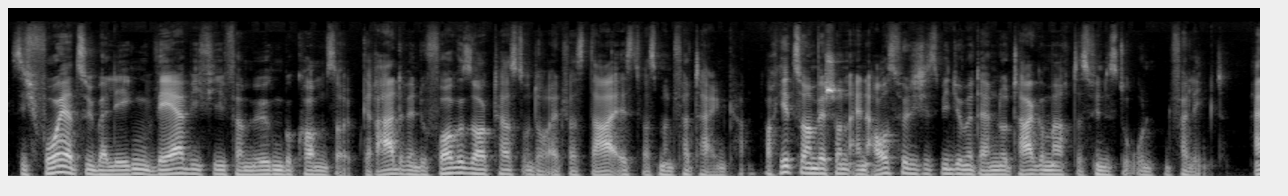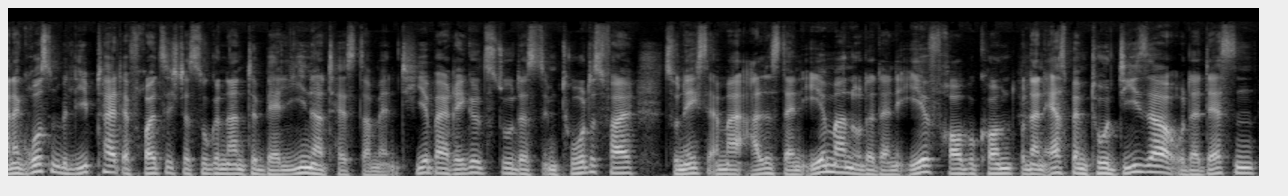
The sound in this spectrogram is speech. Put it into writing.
sich vorher zu überlegen, wer wie viel Vermögen bekommen soll, gerade wenn du vorgesorgt hast und auch etwas da ist, was man verteilen kann. Auch hierzu haben wir schon ein ausführliches Video mit deinem Notar gemacht, das findest du unten verlinkt. Einer großen Beliebtheit erfreut sich das sogenannte Berliner Testament. Hierbei regelst du, dass im Todesfall zunächst einmal alles dein Ehemann oder deine Ehefrau bekommt und dann erst beim Tod dieser oder dessen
